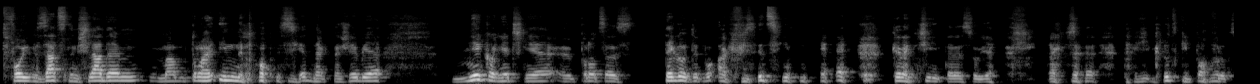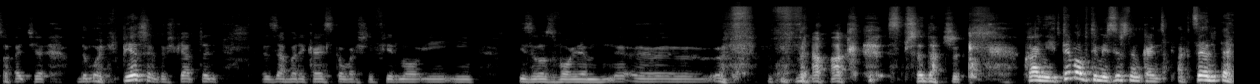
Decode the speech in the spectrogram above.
Twoim zacnym śladem. Mam trochę inny pomysł jednak na siebie. Niekoniecznie proces tego typu akwizycji mnie kręci, interesuje. Także taki krótki powrót, słuchajcie, do moich pierwszych doświadczeń z amerykańską właśnie firmą i, i, i z rozwojem yy, w ramach sprzedaży. Kochani, tym optymistycznym akcentem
